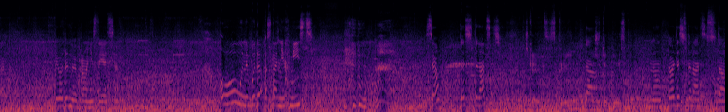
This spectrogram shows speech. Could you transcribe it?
Так. Ти один вибрав, мені здається. Оу, не буде останніх місць. Все? Десь 11? Чекай, це скрін. Да. Може так близько. Ну, давай десь Це 11. нормас. Так.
